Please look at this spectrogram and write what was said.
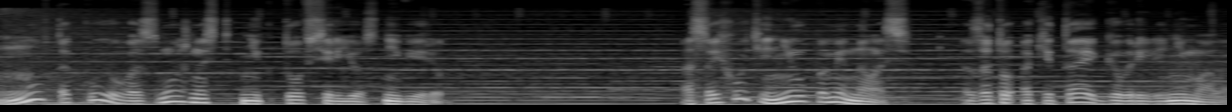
но в такую возможность никто всерьез не верил. О Сайхоте не упоминалось, зато о Китае говорили немало.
